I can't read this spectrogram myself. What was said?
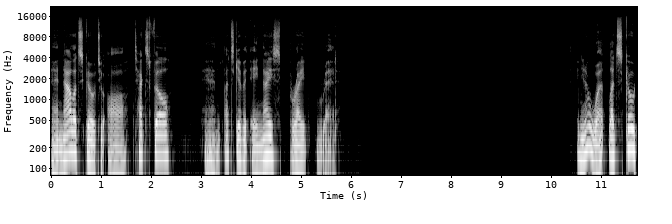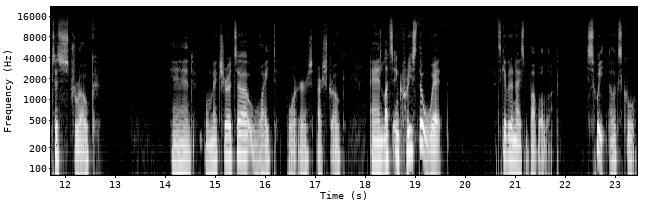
And now let's go to all text fill and let's give it a nice bright red. And you know what? Let's go to stroke and we'll make sure it's a white border or stroke. And let's increase the width. Let's give it a nice bubble look. Sweet, that looks cool.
